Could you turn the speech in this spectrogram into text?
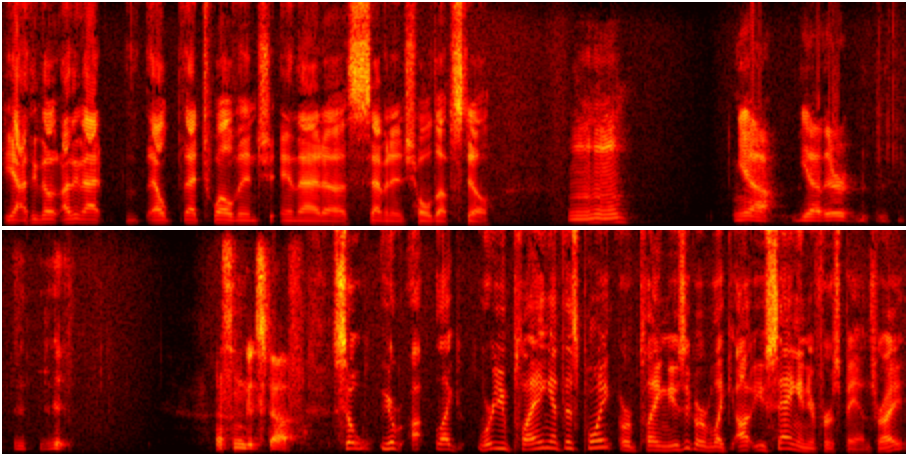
Yeah, I think th- I think that that twelve inch and that uh, seven inch hold up still. Hmm. Yeah, yeah, they're, they're that's some good stuff. So you're uh, like, were you playing at this point, or playing music, or like uh, you sang in your first bands, right?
